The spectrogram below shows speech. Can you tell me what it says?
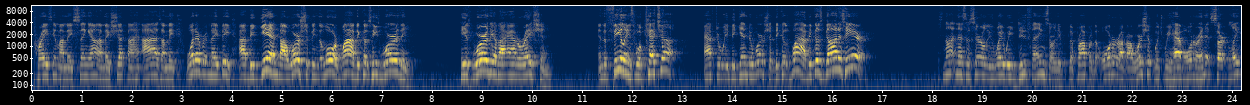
praise him i may sing out i may shut my eyes i may whatever it may be i begin by worshiping the lord. Why? Because he's worthy he is worthy of our adoration and the feelings will catch up after we begin to worship because why because god is here it's not necessarily the way we do things or the, the proper the order of our worship, which we have order in it, certainly.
